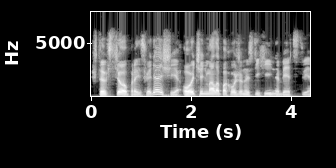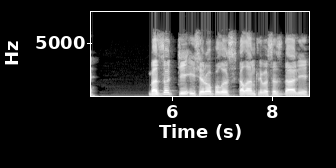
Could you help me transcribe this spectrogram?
что все происходящее очень мало похоже на стихийное бедствие. Базотти и Серополос талантливо создали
